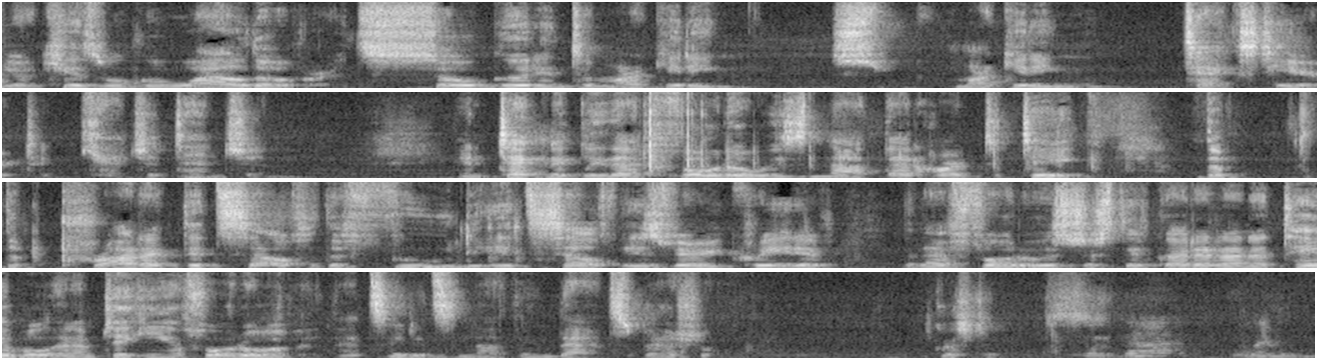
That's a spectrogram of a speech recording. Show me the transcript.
your kids will go wild over. It's so good into marketing, marketing text here to catch attention. And technically that photo is not that hard to take. The, the product itself, the food itself is very creative. But that photo is just they've got it on a table and I'm taking a photo of it. That's it. It's nothing that special. Question? So that, when,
